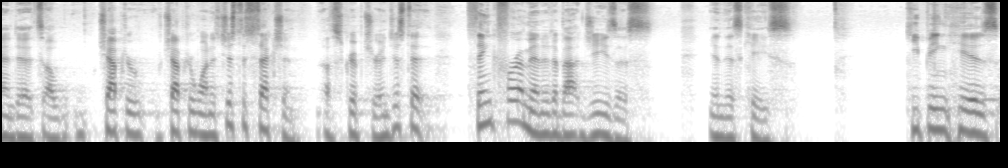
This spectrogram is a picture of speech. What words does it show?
and it's a chapter, chapter one. It's just a section of scripture. And just to think for a minute about Jesus in this case, keeping his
